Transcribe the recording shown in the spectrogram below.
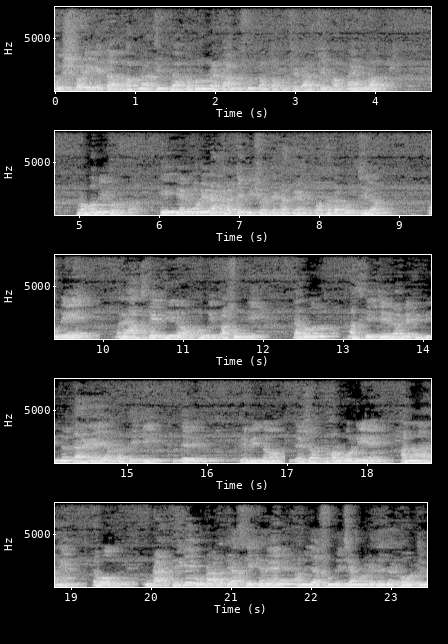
ঐশ্বরিক একটা ভাবনা, চিন্তা, যখন আমরা গান শুনতাম, তখন সেটা, সেই ভাবনায় আমরা প্রভাবিত হতাম। এই যে মনে রাখার যে বিষয়, যেখান থেকে আমি কথাটা বলছিলাম, উনি মানে আজকের দিনেও খুবই প্রাসঙ্গিক। কারণ আজকে যেভাবে বিভিন্ন জায়গায় আমরা দেখি যে বিভিন্ন যেসব ধর্ম নিয়ে হানাহানি, এবং উনার থেকে উনার যে আজকে এখানে আমি যা শুনেছি, আমার কাছে যা খবর ছিল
